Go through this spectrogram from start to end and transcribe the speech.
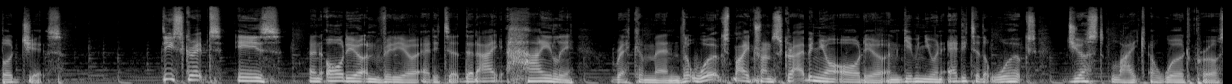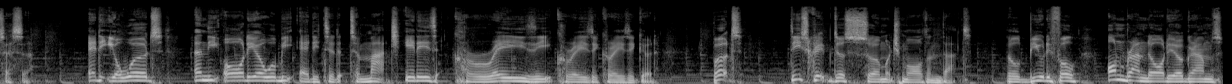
budgets. Descript is an audio and video editor that I highly recommend that works by transcribing your audio and giving you an editor that works just like a word processor. Edit your words and the audio will be edited to match. It is crazy, crazy, crazy good. But Descript does so much more than that build beautiful, on brand audiograms,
